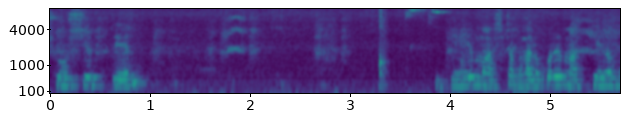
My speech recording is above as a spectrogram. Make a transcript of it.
সর্ষের তেল দিয়ে মাছটা ভালো করে মাখিয়ে নেব।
